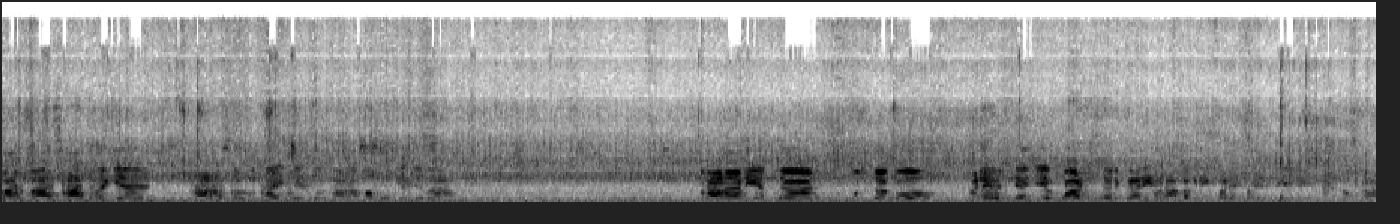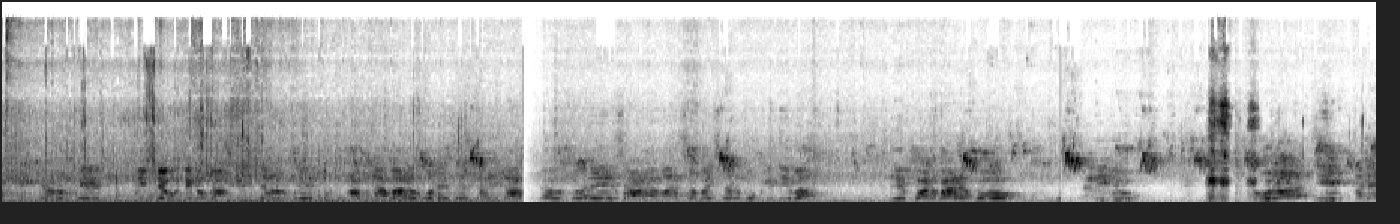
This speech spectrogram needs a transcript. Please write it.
સવારમાં સાત વાગ્યા શાળા શરૂ થાય છે, તો શાળામાં મોકલી દેવા. શાળાની અંદર પુસ્તકો અને અન્ય જે પણ સરકારી સામગ્રી મળે છે, તે વિતરણનું કામગીરી ચાલુ છે શિષ્યવૃત્તિનું કામગીરી ચાલુ છે. આપના બાળકોને સરકારી લાભ સત્વરે શાળામાં સમયસર મોકલી દેવા. જે પણ બાળકો બીજું ધોરણ એક અને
